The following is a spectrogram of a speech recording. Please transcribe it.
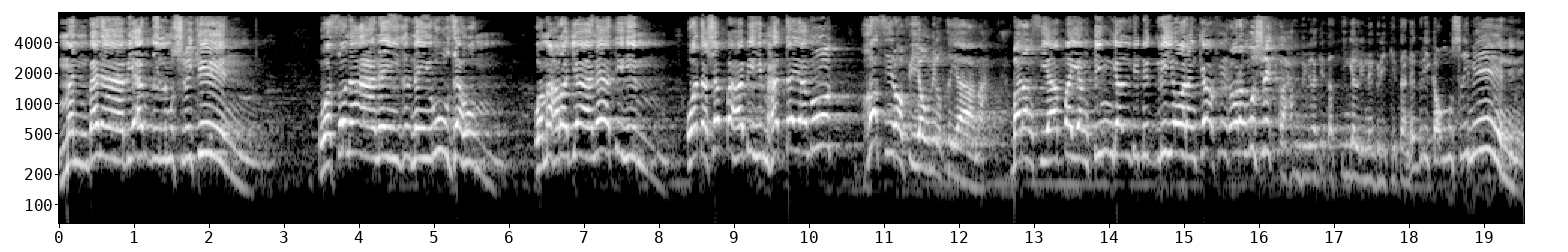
Man bana bi ardil musyrikin وصنع نيروزهم ومهرجاناتهم وتشبه بهم حتى يموت خسر في يوم القيامة Barang siapa yang tinggal di negeri orang kafir, orang musyrik. Alhamdulillah kita tinggal di negeri kita. Negeri kaum muslimin ini.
